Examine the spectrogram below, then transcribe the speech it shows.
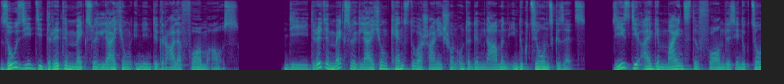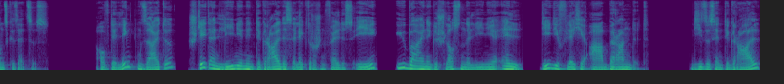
So sieht die dritte Maxwell-Gleichung in integraler Form aus. Die dritte Maxwell-Gleichung kennst du wahrscheinlich schon unter dem Namen Induktionsgesetz. Sie ist die allgemeinste Form des Induktionsgesetzes. Auf der linken Seite steht ein Linienintegral des elektrischen Feldes E über eine geschlossene Linie L, die die Fläche A berandet. Dieses Integral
